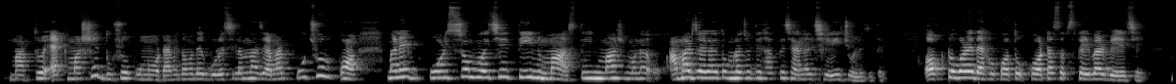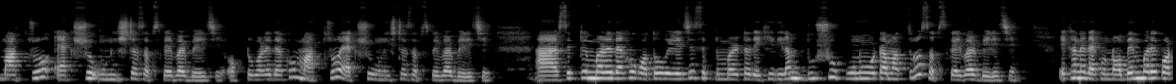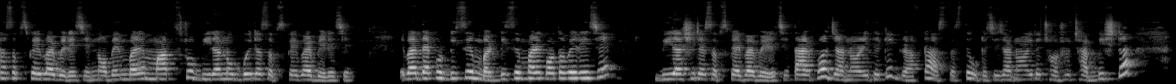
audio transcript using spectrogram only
মাত্র এক মাসে দুশো পনেরোটা। আমি তোমাদের বলেছিলাম না যে আমার প্রচুর মানে পরিশ্রম হয়েছে তিন মাস। তিন মাস মানে আমার জায়গায় তোমরা যদি থাকতে চ্যানেল ছেড়েই চলে যেতে। অক্টোবরে দেখো কত, কটা সাবস্ক্রাইবার বেড়েছে। মাত্র একশো উনিশটা সাবস্ক্রাইবার বেড়েছে। অক্টোবরে দেখো মাত্র একশো উনিশটা সাবস্ক্রাইবার বেড়েছে। আর সেপ্টেম্বরে দেখো কত বেড়েছে? সেপ্টেম্বরটা দেখিয়ে দিলাম। দুশো পনেরোটা মাত্র সাবস্ক্রাইবার বেড়েছে। এখানে দেখো নভেম্বরে কটা সাবস্ক্রাইবার বেড়েছে? নভেম্বরে মাত্র বিরানব্বইটা সাবস্ক্রাইবার বেড়েছে। এবার দেখো ডিসেম্বর। ডিসেম্বরে কত বেড়েছে? বিরাশিটা সাবস্ক্রাইবার বেড়েছে। তারপর জানুয়ারি থেকে গ্রাফটা আস্তে আস্তে উঠেছে। জানুয়ারিতে ছশো ছাব্বিশটা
